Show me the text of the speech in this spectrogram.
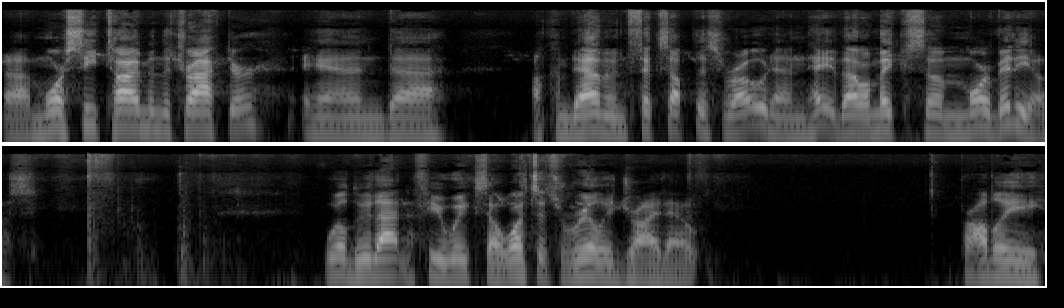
uh, more seat time in the tractor and uh, I'll come down and fix up this road and hey, that'll make some more videos. We'll do that in a few weeks so once it's really dried out. Probably,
